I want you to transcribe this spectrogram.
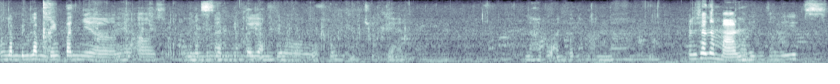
Ang lambing-lambing pa niya ng aso. Ang lambing-lambing yung kaya yun. ko yung chicken, nahaluan ko naman ng Minsan naman, moringa leaves.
